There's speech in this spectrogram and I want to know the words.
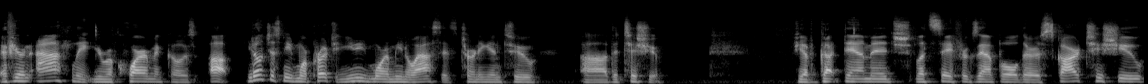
If you're an athlete, your requirement goes up. You don't just need more protein, you need more amino acids turning into uh, the tissue. If you have gut damage, let's say, for example, there's scar tissue,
